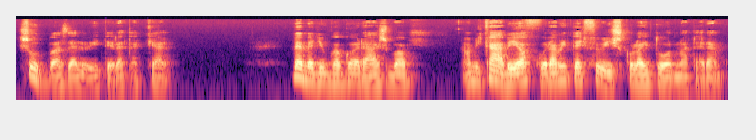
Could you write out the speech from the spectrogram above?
Sútba az előítéletekkel. Bemegyünk a garázsba, ami kb. akkora, mint egy főiskolai tornaterem.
